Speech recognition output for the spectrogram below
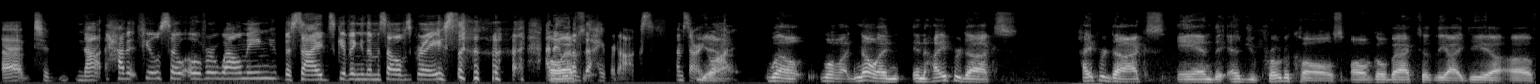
uh, to not have it feel so overwhelming besides giving themselves grace and oh, i love absolutely. the hyperdocs i'm sorry yeah. well well no and in hyperdocs hyperdocs and the edu protocols all go back to the idea of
